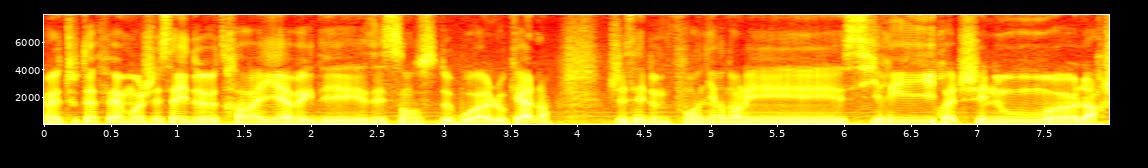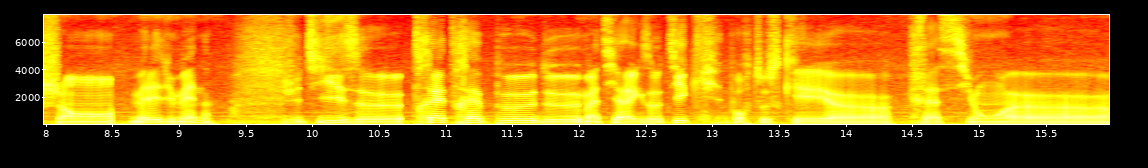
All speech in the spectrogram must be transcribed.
Hein tout à fait. Moi, j'essaye de travailler avec des essences de bois locales. J'essaye de me fournir dans les scieries près de chez nous, l'Archamp, Mêlée du Maine. J'utilise euh, très très peu de matières exotiques pour tout ce qui est euh, création euh,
